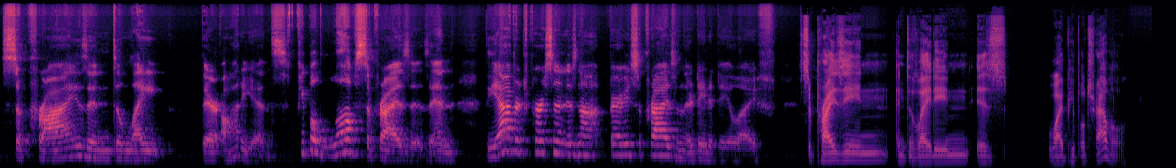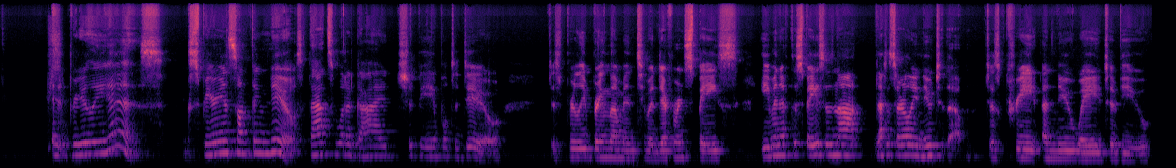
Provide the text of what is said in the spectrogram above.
surprise and delight their audience. People love surprises and the average person is not very surprised in their day-to-day life. Surprising and delighting is why people travel. It really is. Experience something new. So that's what a guide should be able to do. Just really bring them into a different space, even if the space is not necessarily new to them. Just create a new way to view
